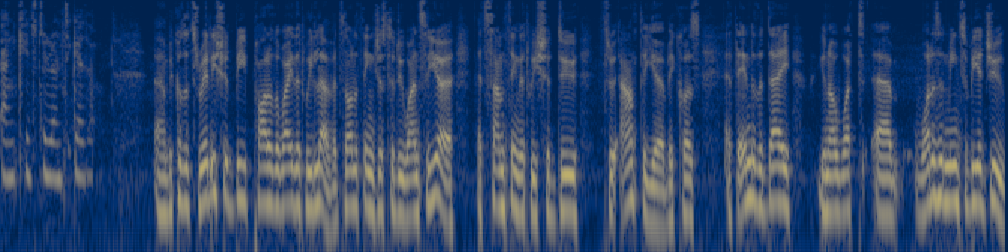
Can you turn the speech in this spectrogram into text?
and kids to learn together? Uh, because it really should be part of the way that we live. It's not a thing just to do once a year. It's something that we should do throughout the year because at the end of the day, you know what um, what does it mean to be a Jew?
